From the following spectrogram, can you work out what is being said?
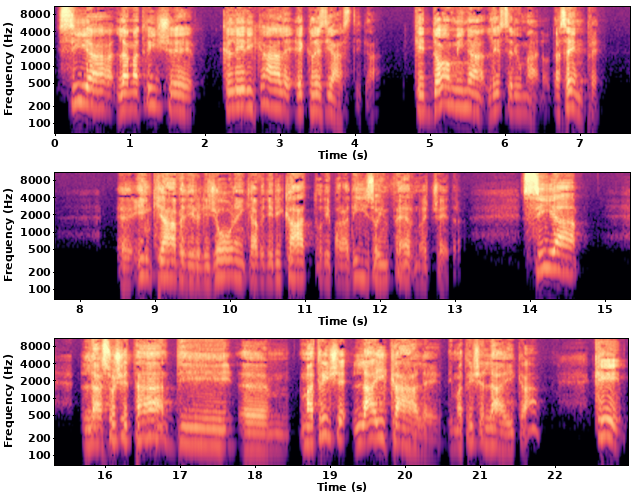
sia la matrice clericale ecclesiastica che domina l'essere umano da sempre, eh, in chiave di religione, in chiave di ricatto, di paradiso, inferno, eccetera, sia la società di eh, matrice laicale, di matrice laica, che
